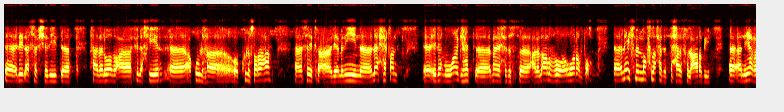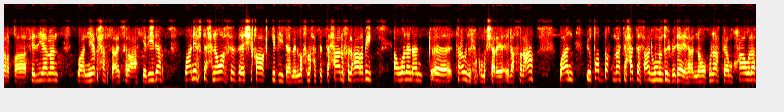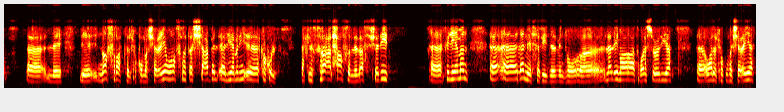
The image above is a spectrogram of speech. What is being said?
للأسف الشديد هذا الوضع في الأخير أقولها بكل صراحة سيدفع اليمنيين لاحقا إلى مواجهة ما يحدث على الأرض ورفضه. ليس من مصلحة التحالف العربي أن يغرق في اليمن وأن يبحث عن صراعات جديدة وأن يفتح نوافذ شقاق جديدة من مصلحة التحالف العربي اولا أن تعود الحكومة الشرعية إلى صنعاء وأن يطبق ما تحدث عنه منذ البداية أنه هناك محاولة لنصرة الحكومة الشرعية ونصرة الشعب اليمني ككل. لكن الصراع الحاصل للأسف الشديد في اليمن لن يستفيد منه لا الإمارات ولا السعودية ولا الحكومة الشرعية.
